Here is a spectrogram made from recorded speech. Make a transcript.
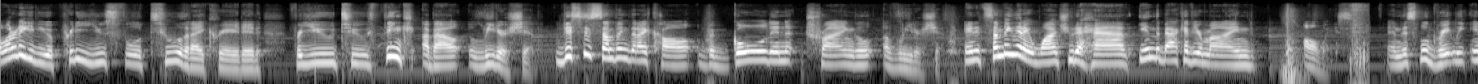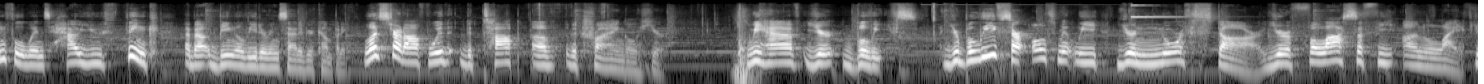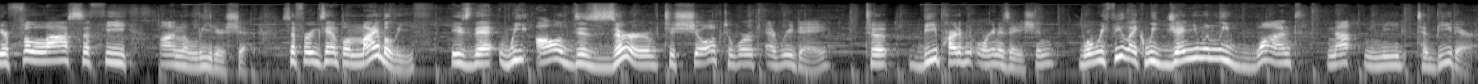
I wanted to give you a pretty useful tool that I created for you to think about leadership. This is something that I call the golden triangle of leadership. And it's something that I want you to have in the back of your mind always. And this will greatly influence how you think about being a leader inside of your company. Let's start off with the top of the triangle here. We have your beliefs. Your beliefs are ultimately your North Star, your philosophy on life, your philosophy on leadership. So, for example, my belief is that we all deserve to show up to work every day, to be part of an organization where we feel like we genuinely want, not need to be there.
